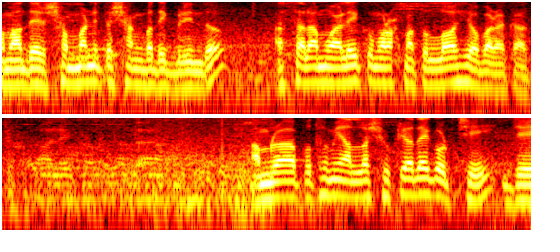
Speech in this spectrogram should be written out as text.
আমাদের সম্মানিত সাংবাদিকবৃন্দ, আসসালামু আলাইকুম রহমতুল্লাহ ওবরাকাত আমরা প্রথমে আল্লাহ শুক্রিয়া আদায় করছি যে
